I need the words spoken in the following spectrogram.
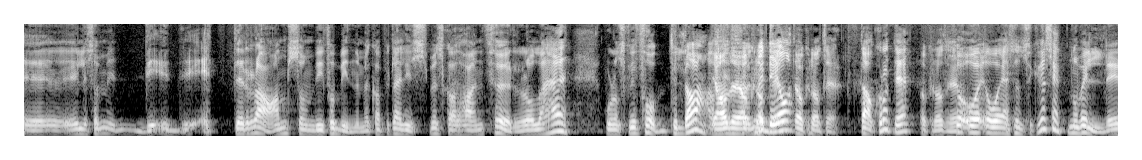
eh, liksom, et eller annet som vi forbinder med kapitalisme, skal ha en førerrolle her, hvordan skal vi få det til da? Altså, ja, det er akkurat det. det, er akkurat det. Det er akkurat det. Akkurat. Så, og, og jeg syns ikke vi har sett noen veldig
